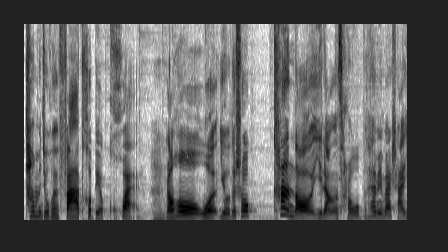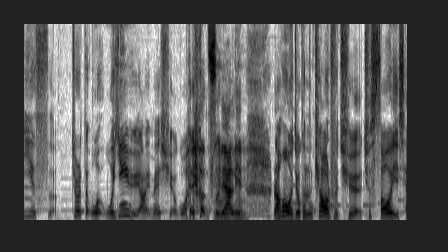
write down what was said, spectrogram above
他们就会发特别快，嗯。然后我有的时候看到一两个词儿，我不太明白啥意思，就是我我英语啊也没学过呀，词典里，嗯然后我就可能跳出去去搜一下。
